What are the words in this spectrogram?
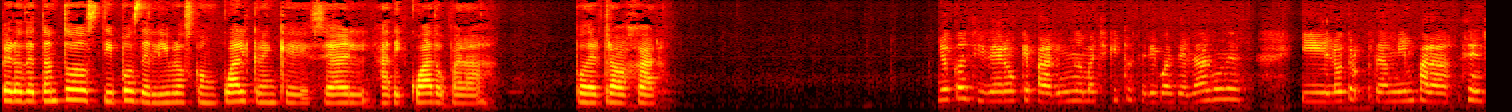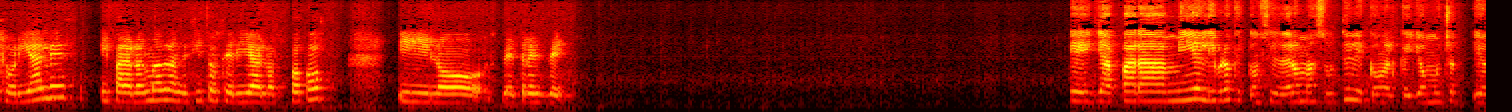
Pero de tantos tipos de libros, ¿con cuál creen que sea el adecuado para poder trabajar? Yo considero que para los niños más chiquitos sería igual del álbumes y el otro también para sensoriales y para los más grandecitos sería los pop-up y los de 3D. Eh, ya para mí el libro que considero más útil y con el que yo mucho, yo,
